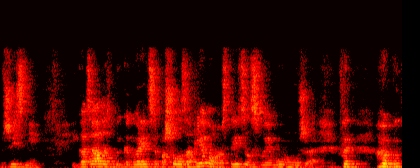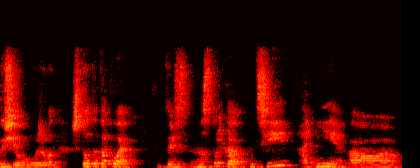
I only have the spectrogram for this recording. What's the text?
в жизни, и, казалось бы, как говорится, пошел за хлебом и встретил своего мужа, будущего мужа. Вот что-то такое. То есть настолько пути, они а,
